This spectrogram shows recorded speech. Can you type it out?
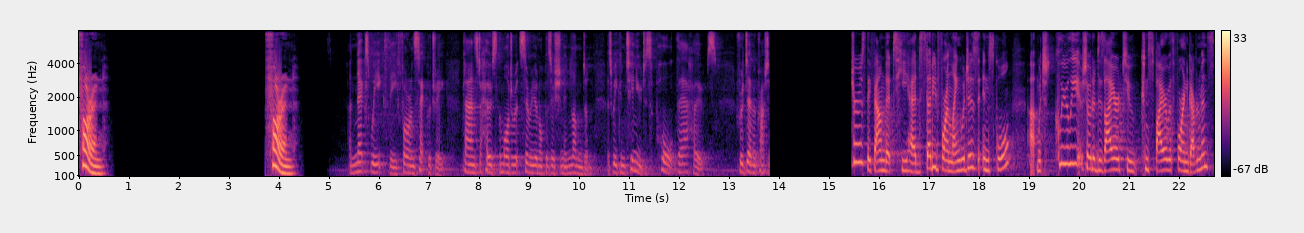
foreign, foreign, And next week, the Foreign Secretary plans to host the moderate Syrian opposition in London as we continue to support their hopes for a democratic. They found that he had studied foreign languages in school, uh, which clearly showed a desire to conspire with foreign governments.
